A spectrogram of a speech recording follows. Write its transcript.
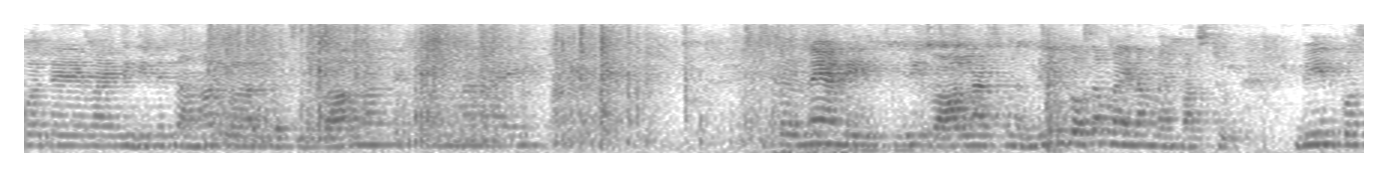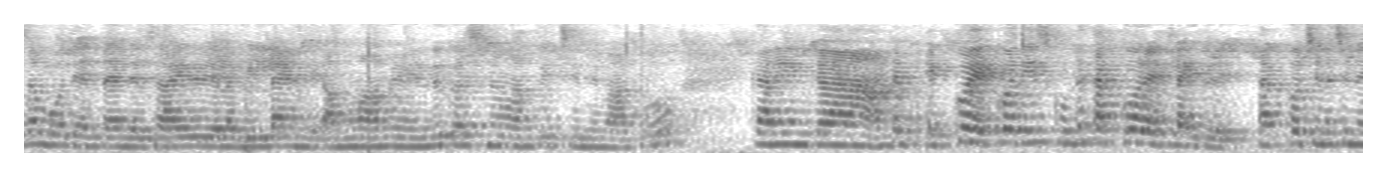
పోతే ఏమైంది? గిన్నె సామాన్లు కొనాల్సి వచ్చింది. వాల్నట్స్ ఎక్కడ ఉన్నాయి? ఇక్కడ ఉన్నాయండి. ఇది వాల్నట్స్ దీనికోసం పోయినాం మేము ఫస్ట్ దీనికోసం పోతే ఎంత అయింది తెలుసా? ఐదు వేల బిల్ అయింది. అమ్మ మేము ఎందుకు వచ్చినాం అనిపించింది మాకు. కానీ ఇంకా అంటే ఎక్కువ ఎక్కువ తీసుకుంటే తక్కువ రేట్లు అవుతుంది తక్కువ చిన్న చిన్న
